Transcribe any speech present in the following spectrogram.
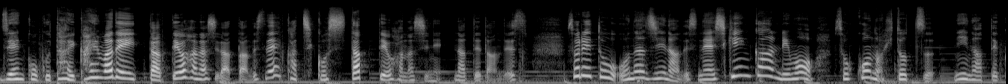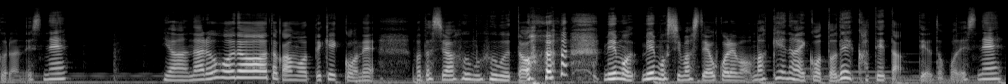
全国大会まで行ったっていう話だったんですね。勝ち越したっていう話になってたんです。それと同じなんですね。資金管理もそこの一つになってくるんですね。いやなるほどとか思って結構ね私はふむふむと メモメモしましたよこれも負けないことで勝てたっていうとこですね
